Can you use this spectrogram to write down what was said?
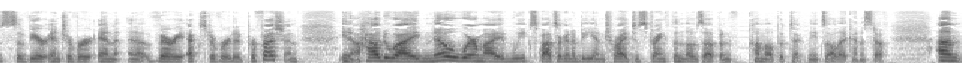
severe introvert and a very extroverted profession. You know, how do I know where my weak spots are going to be and try to strengthen those up and come up with techniques, all that kind of stuff. Um,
